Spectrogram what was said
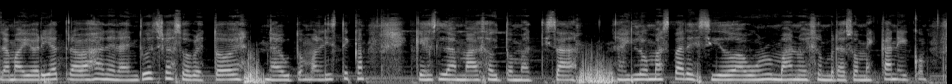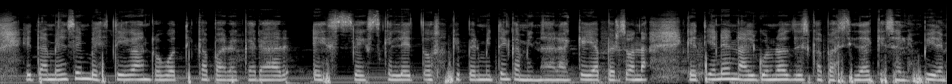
La mayoría trabajan en la industria, sobre todo en la automovilística, que es la más automatizada. Ahí lo más parecido a un humano es un brazo mecánico. Y también se investiga en robótica para crear esqueletos que permiten caminar a aquella persona que tienen alguna discapacidad que se lo impiden.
